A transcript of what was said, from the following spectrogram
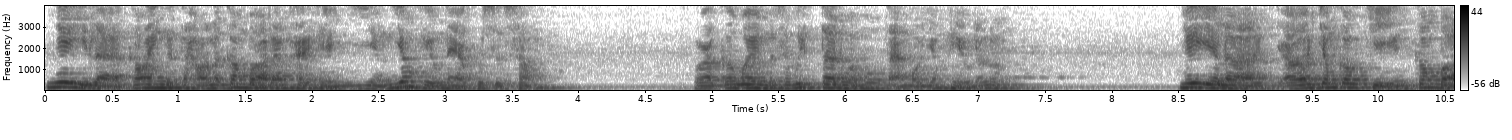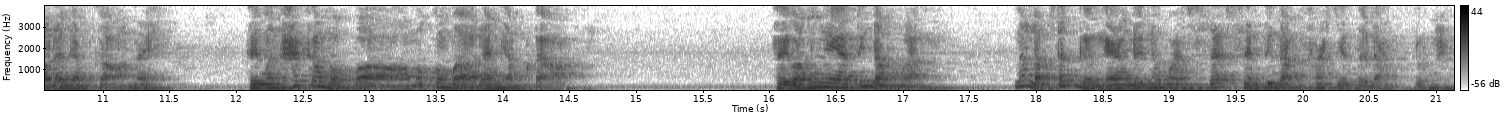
Như là câu anh người ta hỏi là con bò đang thể hiện những dấu hiệu nào của sự sống. Và câu B mình sẽ viết tên và mô tả mỗi dấu hiệu đó luôn. Như vậy là ở trong câu chuyện con bò đang ngậm cỏ này Thì mình thấy có một bò, một con bò đang ngậm cỏ. Thì bỗng nghe tiếng động mạnh nó lập tức ngừng ăn để nó quan sát xem tiếng động phát ra từ đâu, đúng không?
